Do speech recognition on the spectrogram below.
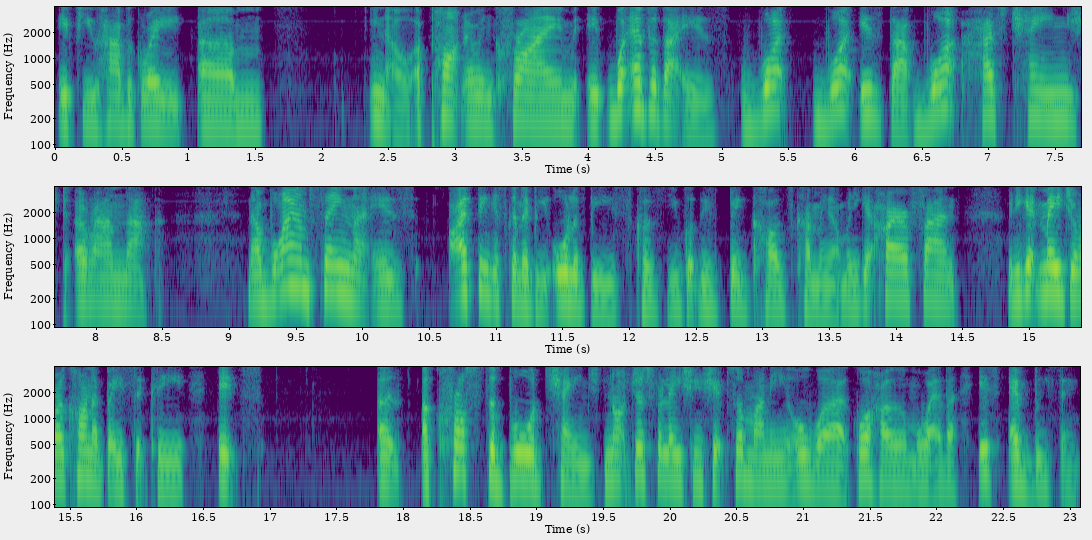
If you have a great, um, you know, a partner in crime, it, whatever that is, what what is that? What has changed around that? Now, why I'm saying that is, I think it's going to be all of these because you've got these big cards coming up. When you get Hierophant, when you get major arcana, basically, it's an across the board change, not just relationships or money or work or home or whatever. It's everything.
